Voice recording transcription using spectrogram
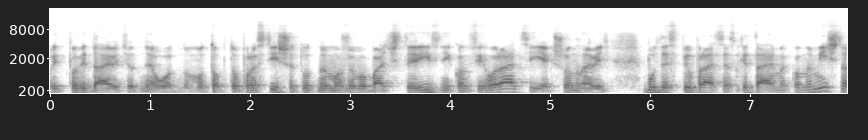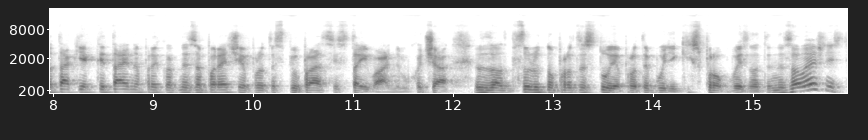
відповідають одне одному. Тобто, простіше тут ми можемо бачити різні конфігурації. Якщо навіть буде співпраця з Китаєм економічна, так як Китай, наприклад, не заперечує проти співпраці з Тайванем, хоча абсолютно протестує проти будь-яких спроб визнати незалежність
